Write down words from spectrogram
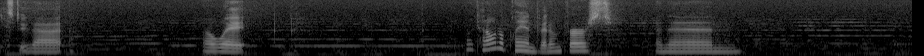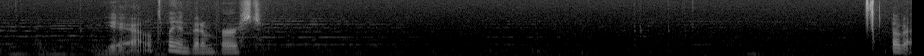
Let's do that. Oh wait, I kind of want to play Envenom first, and then yeah, let's play Envenom first. Okay.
